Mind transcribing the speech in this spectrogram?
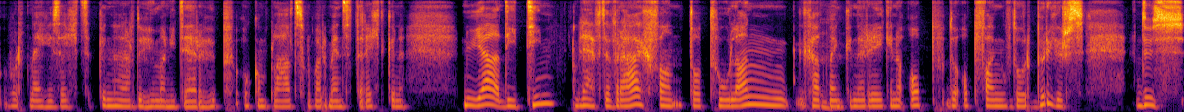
wordt mij gezegd, kunnen naar de humanitaire hub, ook een plaats waar mensen terecht kunnen. Nu ja, die tien blijft de vraag van tot hoe lang gaat men mhm. kunnen rekenen op de opvang door burgers. Dus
